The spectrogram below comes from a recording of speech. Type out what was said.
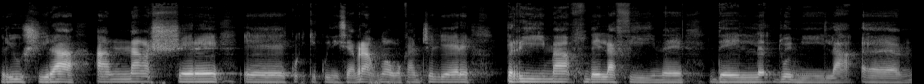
riuscirà a nascere, eh, che quindi si avrà un nuovo cancelliere prima della fine del, 2000, eh,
